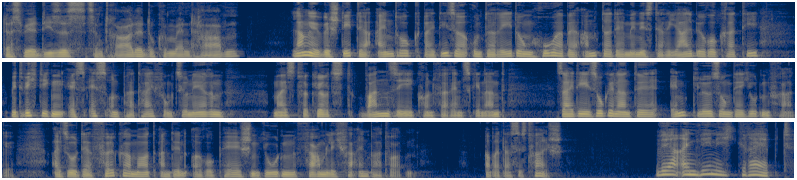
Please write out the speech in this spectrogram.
dass wir dieses zentrale Dokument haben. Lange besteht der Eindruck, bei dieser Unterredung hoher Beamter der Ministerialbürokratie mit wichtigen SS- und Parteifunktionären, meist verkürzt Wannsee-Konferenz genannt, sei die sogenannte Endlösung der Judenfrage, also der Völkermord an den europäischen Juden, förmlich vereinbart worden. Aber das ist falsch. Wer ein wenig gräbt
